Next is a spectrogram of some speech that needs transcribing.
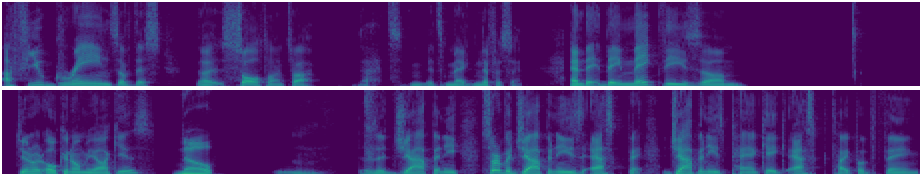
a few grains of this uh, salt on top that's it's magnificent and they they make these um do you know what okonomiyaki is no. Mm. There's a Japanese, sort of a Japanese esque, Japanese pancake ask type of thing.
